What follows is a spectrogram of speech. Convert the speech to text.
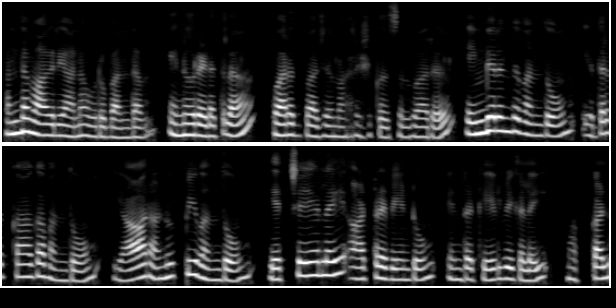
அந்த மாதிரியான ஒரு பந்தம். இன்னொரு இடத்துல பாரத்வாஜ மகரிஷிகள் சொல்வாரு எங்கிருந்து வந்தோம்? எதற்காக வந்தோம்? யார் யார் அனுப்பி வந்தோம்? எச்செயலை ஆற்ற வேண்டும் என்ற கேள்விகளை மக்கள்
